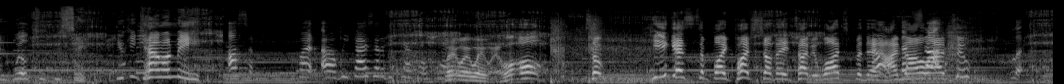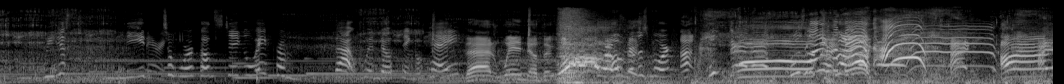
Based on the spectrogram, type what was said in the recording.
I will keep you safe. You can count on me. Awesome. But uh, we guys gotta be careful, okay? Wait, wait, wait, wait. Well, oh, so he gets to like punch stuff anytime he wants, but then No, I'm not allowed to. Look, we just need to work on staying away from that window thing, okay? That window thing. Whoa! That Oh, no, there's more. Ah, Oh, Who's letting okay. me in? Ah!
